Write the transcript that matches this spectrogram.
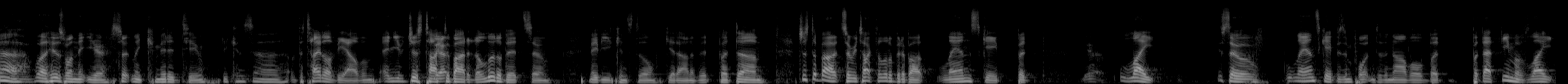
Ah, well, here's one that you're certainly committed to because uh, of the title of the album, and you've just talked Yep. about it a little bit, so maybe you can still get out of it. But um, just about so we talked a little bit about landscape, but Yeah. light. So landscape is important to the novel, but but that theme of light,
